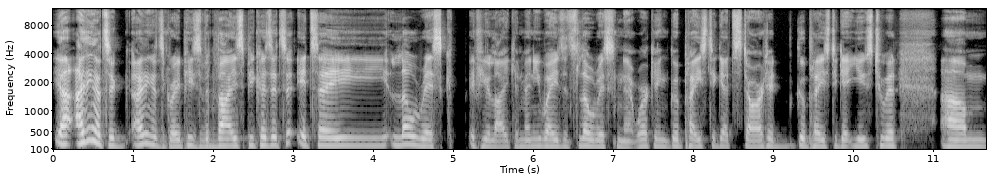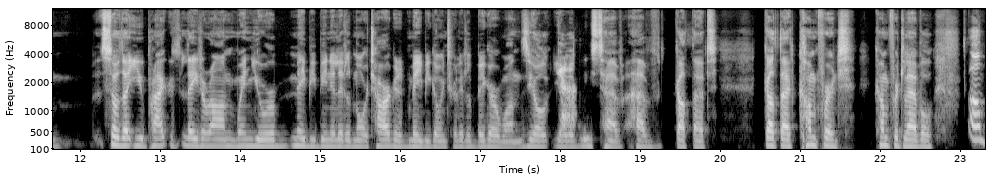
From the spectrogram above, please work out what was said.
Yeah, I think that's a I think it's a great piece of advice because it's a it's a low risk, if you like, in many ways. It's low risk networking, good place to get started, good place to get used to it. Um, so that you practice later on when you're maybe being a little more targeted, maybe going to a little bigger ones, you'll you'll Yeah, at least have have got that got that comfort comfort level. Um,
